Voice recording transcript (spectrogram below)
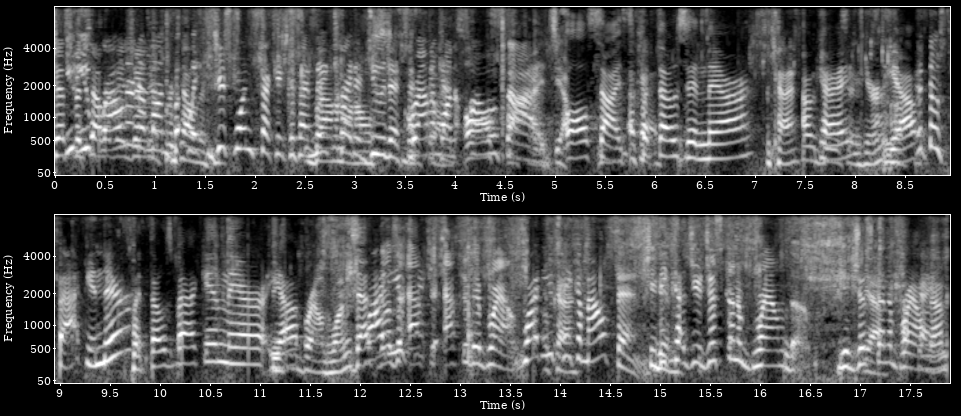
Just You, for you browning television. them on, but wait, television. just one second, because I may brown them try on to all do this. sides. Brown them on all sides. Yeah. All sides. Okay. Put those in there. Okay. Put Okay. in here. Yeah. Put those back in there? Put those back in there. These are yeah. the browned ones. That, Why do those you are after take- after they're brown. Why do you Okay. take them out then? didn't. Because you're just going to brown them. You're just Yeah. going to brown okay, them. And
